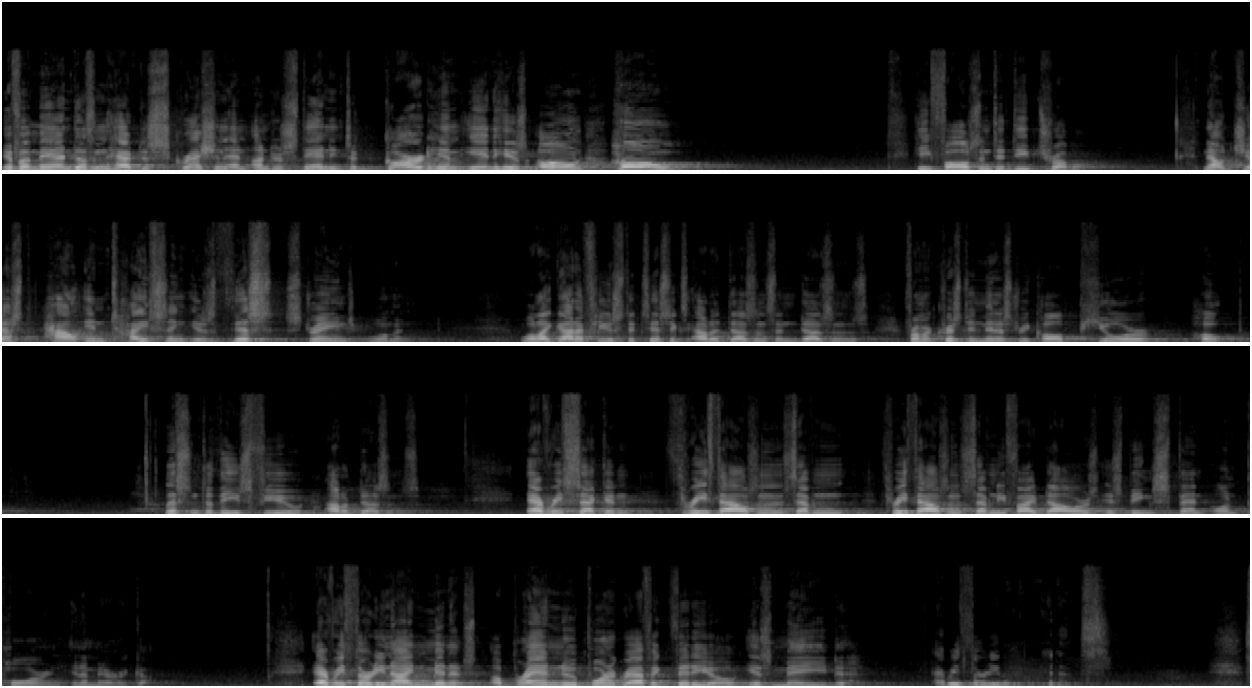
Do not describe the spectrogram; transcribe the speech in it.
If a man doesn't have discretion and understanding to guard him in his own home, he falls into deep trouble. Now, just how enticing is this strange woman? Well, I got a few statistics out of dozens and dozens from a Christian ministry called Pure Hope. Listen to these few out of dozens. Every second, $3,075 is being spent on porn in America. Every 39 minutes, a brand new pornographic video is made. Every 39 minutes.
